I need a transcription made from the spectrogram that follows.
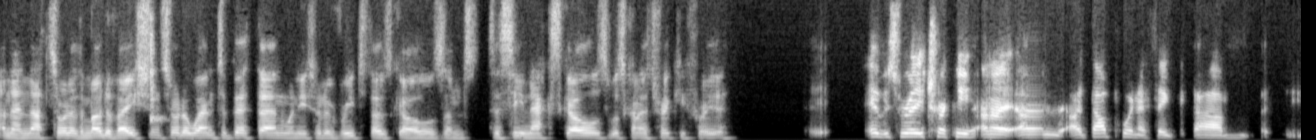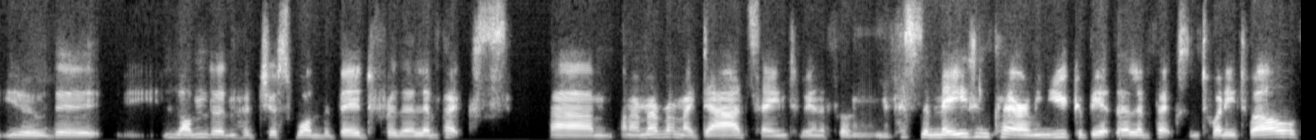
And then that sort of the motivation sort of went a bit then when you sort of reached those goals and to see next goals was kind of tricky for you. It was really tricky. And, I, and at that point, I think, um, you know, the London had just won the bid for the Olympics. Um, and I remember my dad saying to me in the phone, this is amazing, Claire. I mean, you could be at the Olympics in 2012.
